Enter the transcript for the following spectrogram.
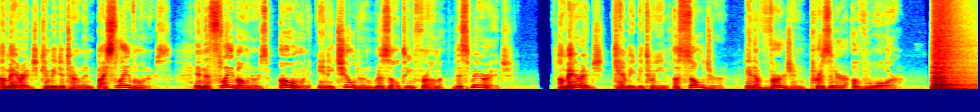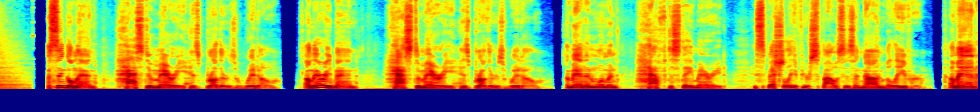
A marriage can be determined by slave owners, and the slave owners own any children resulting from this marriage. A marriage can be between a soldier and a virgin prisoner of war. A single man has to marry his brother's widow. A married man has to marry his brother's widow. A man and woman have to stay married, especially if your spouse is a non believer. A man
